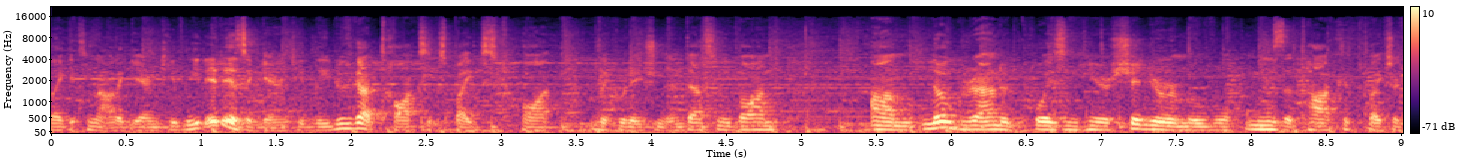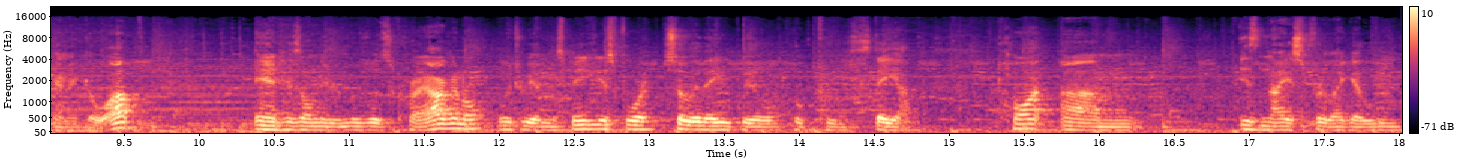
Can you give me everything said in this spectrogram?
Like it's not a guaranteed lead. It is a guaranteed lead. We've got Toxic Spikes, Taunt, Liquidation, and Destiny Bond. Um, no grounded poison here. Should your removal means the Toxic Spikes are gonna go up and his only removal is Cryogonal, which we have Mismagius for, so they will hopefully stay up. Taunt um, is nice for like a lead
